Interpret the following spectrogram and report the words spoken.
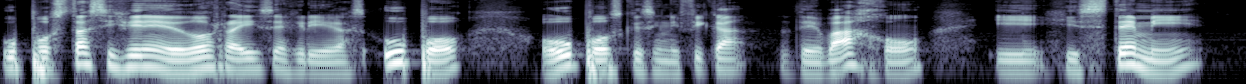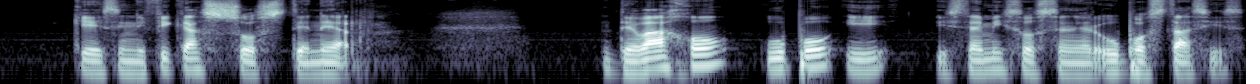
Upostasis viene de dos raíces griegas, upo o upos, que significa debajo, y histemi, que significa sostener. Debajo, upo y histemi, sostener, upostasis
